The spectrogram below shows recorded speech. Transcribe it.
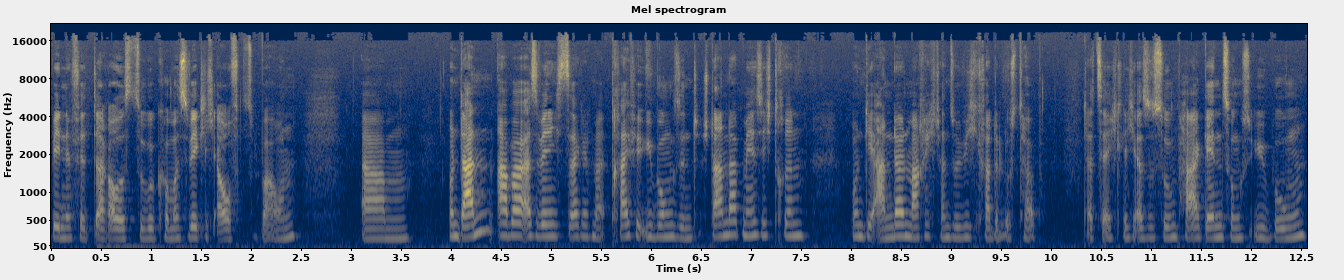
Benefit daraus zu bekommen, es wirklich aufzubauen. Ähm, und dann aber, also wenn ich sage mal, drei, vier Übungen sind standardmäßig drin und die anderen mache ich dann so, wie ich gerade Lust habe. Tatsächlich. Also so ein paar Ergänzungsübungen.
